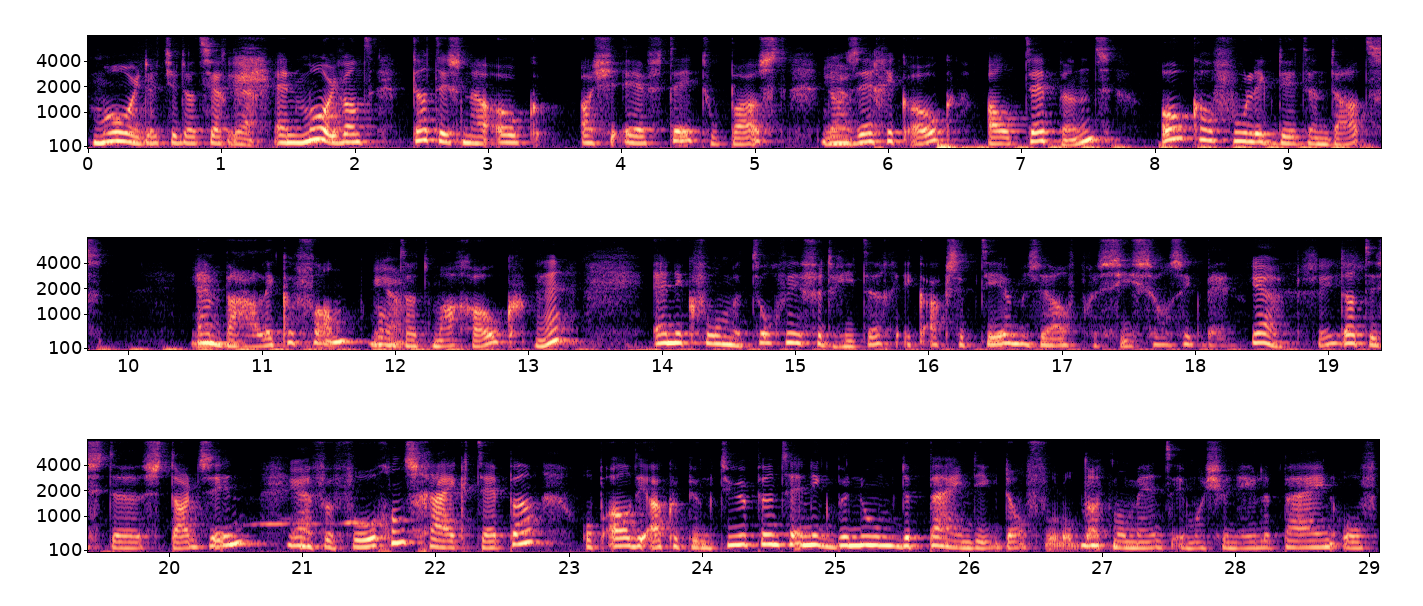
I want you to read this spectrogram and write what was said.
Mooi dat je dat zegt. En mooi, want dat is nou ook, als je EFT toepast, dan zeg ik ook, al tappend, ook al voel ik dit en dat, Ja. en baal ik ervan, want Ja. dat mag ook. Hè? En ik voel me toch weer verdrietig. Ik accepteer mezelf precies zoals ik ben. ja, precies. Dat is de startzin. ja. En vervolgens ga ik tappen op al die acupunctuurpunten en ik benoem de pijn die ik dan voel op dat moment. Emotionele pijn of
